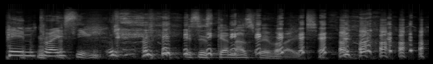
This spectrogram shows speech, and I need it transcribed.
pain pricing. This is Kenna's favorite.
